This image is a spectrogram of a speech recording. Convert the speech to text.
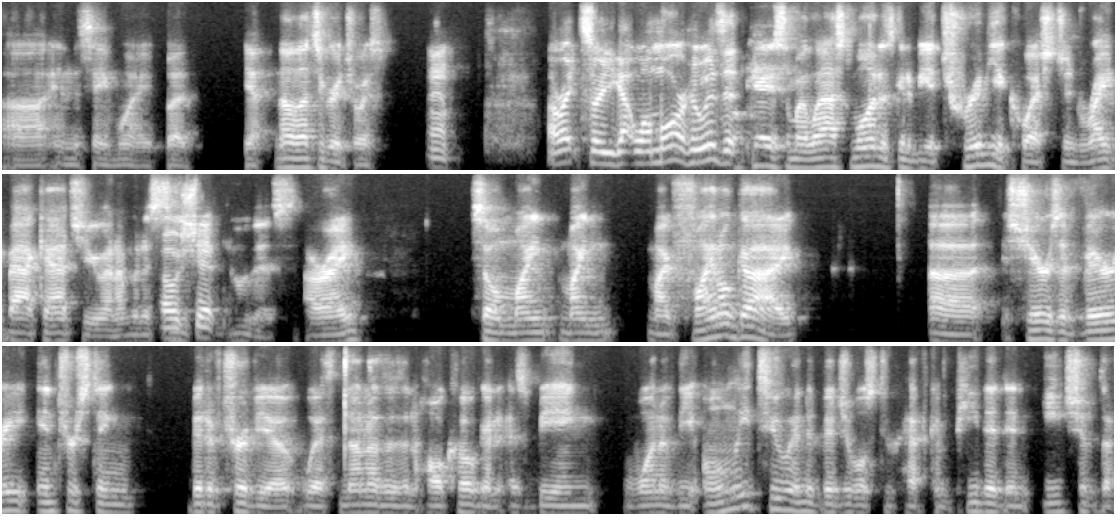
uh, in the same way but yeah, no, that's a great choice. Yeah. All right, so you got one more. Who is it? Okay, so my last one is going to be a trivia question right back at you, and I'm going to see oh, shit. you know this. All right. So my my my final guy uh, shares a very interesting bit of trivia with none other than Hulk Hogan as being one of the only two individuals to have competed in each of the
